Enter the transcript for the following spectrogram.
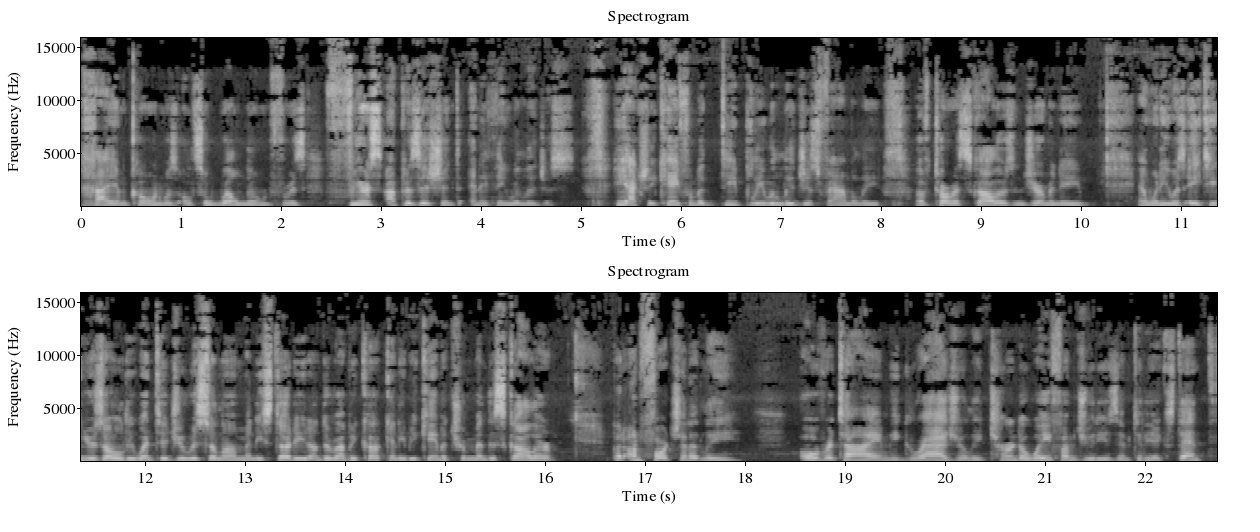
Chaim Cohn was also well known for his fierce opposition to anything religious. He actually came from a deeply religious family of Torah scholars in Germany. And when he was 18 years old, he went to Jerusalem and he studied under Rabbi Kook and he became a tremendous scholar. But unfortunately, over time, he gradually turned away from Judaism to the extent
